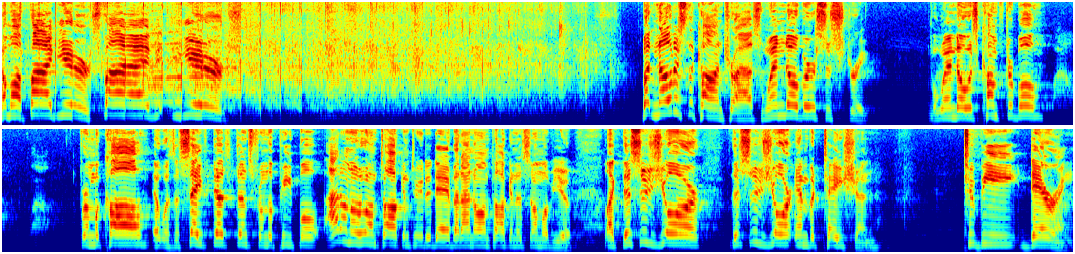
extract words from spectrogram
Come on, five years, five years. But notice the contrast window versus street. The window is comfortable. From Michal, it was a safe distance from the people. I don't know who I'm talking to today, but I know I'm talking to some of you. Like this is your this is your invitation to be daring.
